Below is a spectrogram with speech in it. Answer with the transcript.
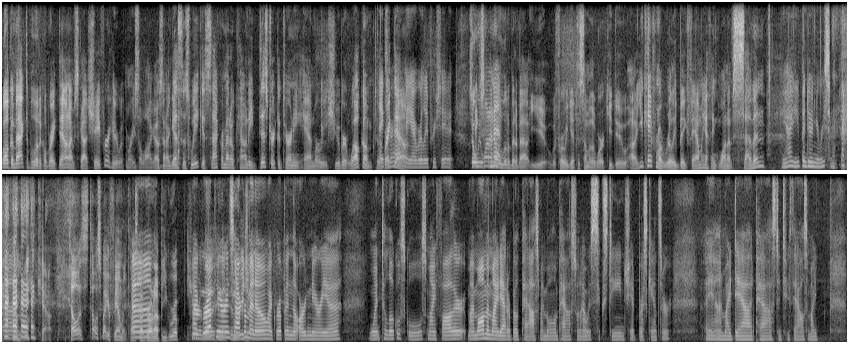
Welcome back to Political Breakdown. I'm Scott Shafer here with Marisa Lagos, and our guest this week is Sacramento County District Attorney Anne Marie Schubert. Welcome to Thanks the Breakdown. for having me. I really appreciate it. So Thanks we want to know in. a little bit about you before we get to some of the work you do. Uh, you came from a really big family. I think one of seven. Yeah, you've been doing your research. Um, we can count. Tell us, tell us about your family. Tell us about growing up. You grew up here. I in grew the, up here the- in, the region. Sacramento. I grew up in the Arden area. Went to local schools. My father, my mom, and my dad are both passed. My mom passed when I was 16. She had breast cancer, and my dad passed in 2000. My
